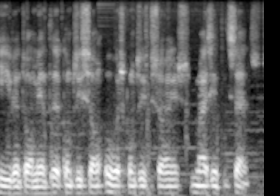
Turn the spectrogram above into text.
e, eventualmente a composição ou as composições mais interessantes.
